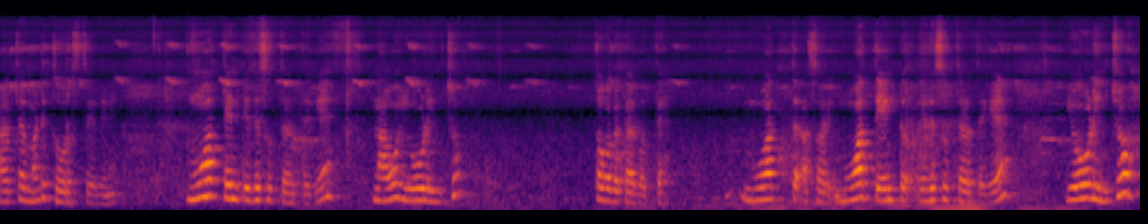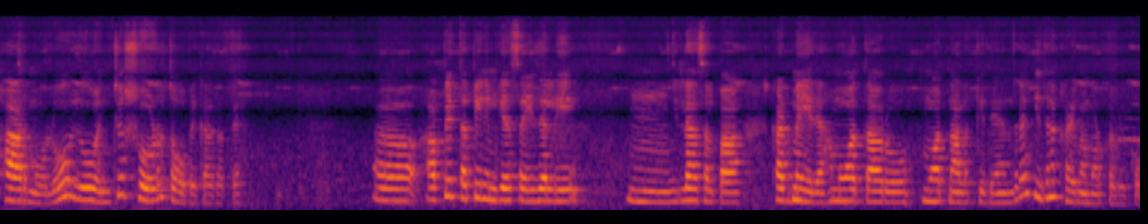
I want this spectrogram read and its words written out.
ಅಳತೆ ಮಾಡಿ ತೋರಿಸ್ತಾ ಇದ್ದೀನಿ. ಮೂವತ್ತೆಂಟು ಇದೆ ಸುತ್ತಳತೆಗೆ, ನಾವು ಏಳು ಇಂಚು ತೊಗೋಬೇಕಾಗುತ್ತೆ. ಮೂವತ್ತು ಸಾರಿ ಮೂವತ್ತೆಂಟು ಎದೆ ಸುತ್ತಳತೆಗೆ, ಏಳು ಇಂಚು ಹಾರ್ಮೋಲು, ಏಳು ಇಂಚು ಶೋಲ್ಡ್ರ್ ತೊಗೋಬೇಕಾಗತ್ತೆ. ಅಪ್ಪಿ ತಪ್ಪಿ ನಿಮಗೆ ಸೈಜಲ್ಲಿ ಇಲ್ಲ ಸ್ವಲ್ಪ ಕಡಿಮೆ ಇದೆ, ಮೂವತ್ತಾರು ಮೂವತ್ತ್ನಾಲ್ಕು ಇದೆ ಅಂದರೆ ಇದನ್ನು ಕಡಿಮೆ ಮಾಡ್ಕೋಬೇಕು.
